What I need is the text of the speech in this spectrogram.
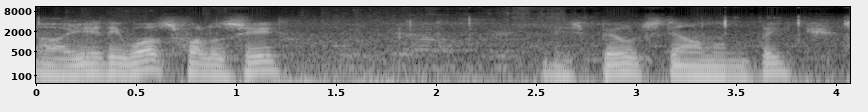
Oh yeah, there was fellas here. These builds down on the beach.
